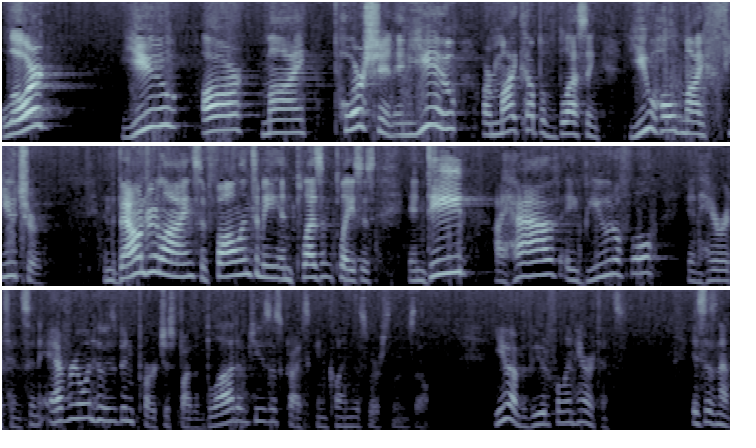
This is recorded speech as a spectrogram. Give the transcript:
Lord, you are my portion, and you are my cup of blessing. You hold my future. And the boundary lines have fallen to me in pleasant places. Indeed, I have a beautiful inheritance, and everyone who has been purchased by the blood of Jesus Christ can claim this verse for themselves. You have a beautiful inheritance. This doesn't have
